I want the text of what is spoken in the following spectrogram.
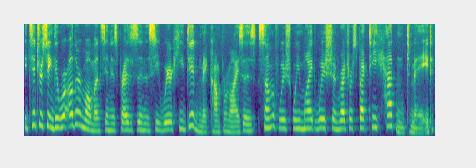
It's interesting. There were other moments in his presidency where he did make compromises, some of which we might wish in retrospect he hadn't made.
